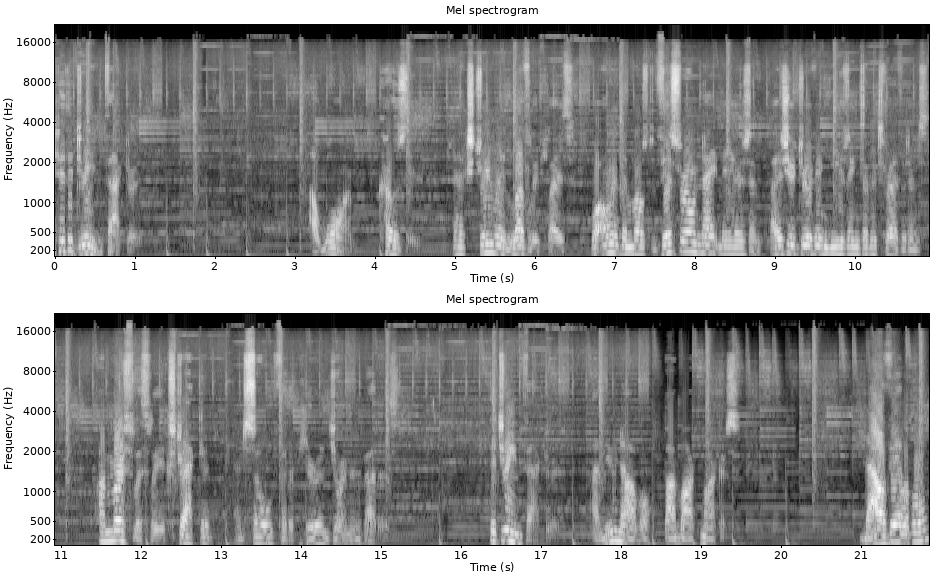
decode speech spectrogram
To the Dream Factory. A warm, cozy, and extremely lovely place where only the most visceral nightmares and pleasure-driven musings of its residents are mercilessly extracted and sold for the pure enjoyment of others. The Dream Factory, a new novel by Mark Marcus. Now available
